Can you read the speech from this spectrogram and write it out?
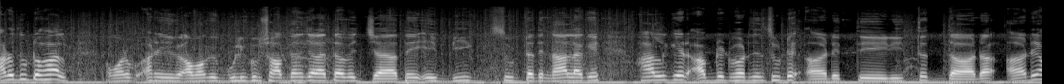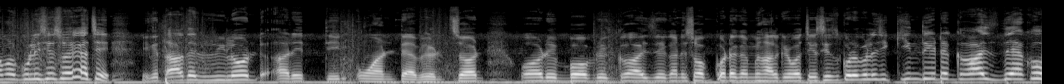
আরও দুটো হাল্ক আমার আরে, আমাকে গুলি খুব সাবধানে চালাতে হবে যাতে এই বিগ স্যুটটাতে না লাগে। হালকের আপডেট ভার্সন স্যুটে আরে, তেরি তো দাঁড়া আরে, আমার গুলি শেষ হয়ে গেছে। একে তাড়াতাড়ি রিলোড আরে, তেরি ওয়ান ট্যাব হেডশট আরে বাপরে গাইজ এখানে সব কটাকে আমি হালকের বাচ্চাকে শেষ করে ফেলেছি। কিন্তু এটা গাইজ দেখো,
